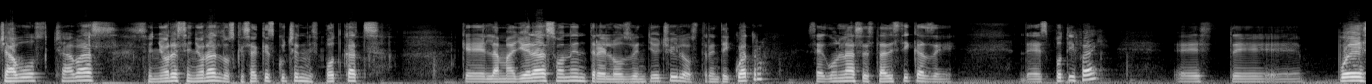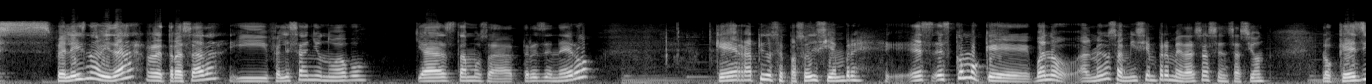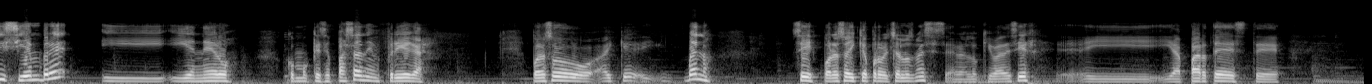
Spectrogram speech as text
Chavos, chavas, señores, señoras, los que sea que escuchen mis podcasts, que la mayoría son entre los 28 y los 34, según las estadísticas de, de Spotify. Este, pues feliz Navidad retrasada y feliz año nuevo. Ya estamos a 3 de enero. Qué rápido se pasó diciembre. Es, es como que, bueno, al menos a mí siempre me da esa sensación. Lo que es diciembre y, y enero como que se pasan en friega. Por eso hay que, bueno, sí, por eso hay que aprovechar los meses, era lo que iba a decir. Eh, y, aparte, este,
